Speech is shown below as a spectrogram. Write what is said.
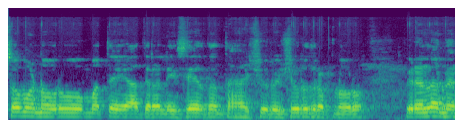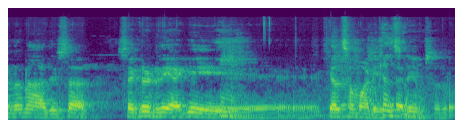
ಸೋಮಣ್ಣವರು ಮತ್ತು ಅದರಲ್ಲಿ ಸೇರಿದಂತಹ ಶಿವರು ಶಿವರುದ್ರಪ್ಪನವರು ಇವರೆಲ್ಲ ನನ್ನನ್ನು ಆ ದಿವಸ ಸೆಕ್ರೆಟರಿಯಾಗಿ ಕೆಲಸ ಮಾಡಿ ಅಂತ ನೇಮಿಸಿದ್ರು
